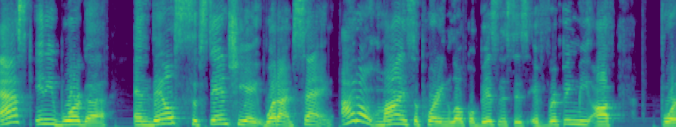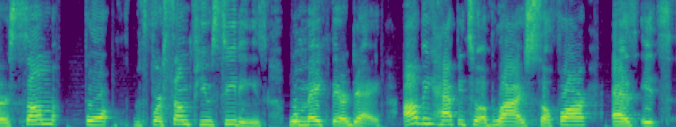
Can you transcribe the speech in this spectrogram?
Ask any Borga and they'll substantiate what I'm saying. I don't mind supporting local businesses if ripping me off for some for for some few cedis will make their day. I'll be happy to oblige so far as it's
